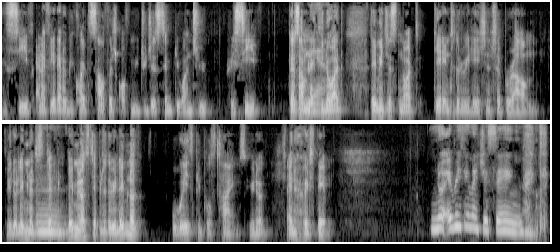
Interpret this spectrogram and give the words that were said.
receive, and I feel like that would be quite selfish of me to just simply want to receive. Because I'm like, Yeah. you know what? Let me just not get into the relationship realm. You know, let me not just step. In, Mm. let me not step into the. Let me not waste people's times. You know, and hurt them. No, everything that you're saying, like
